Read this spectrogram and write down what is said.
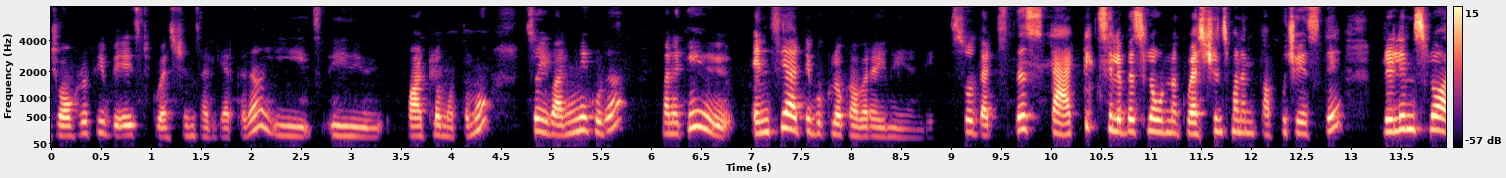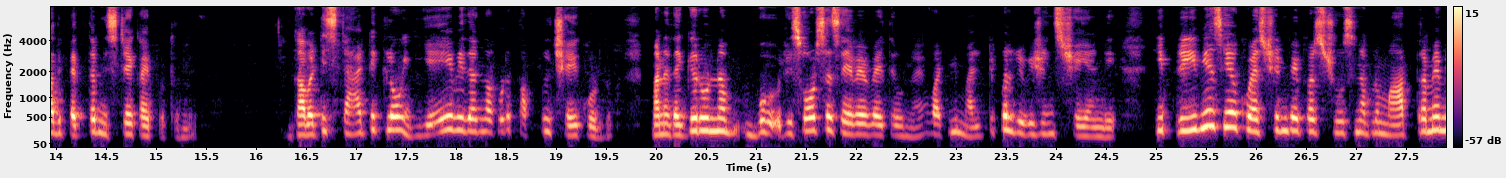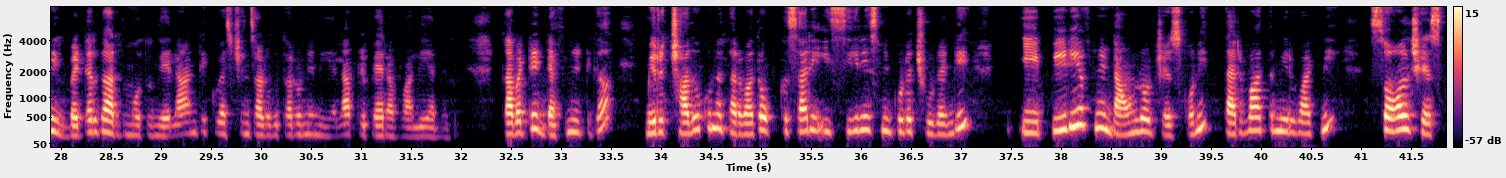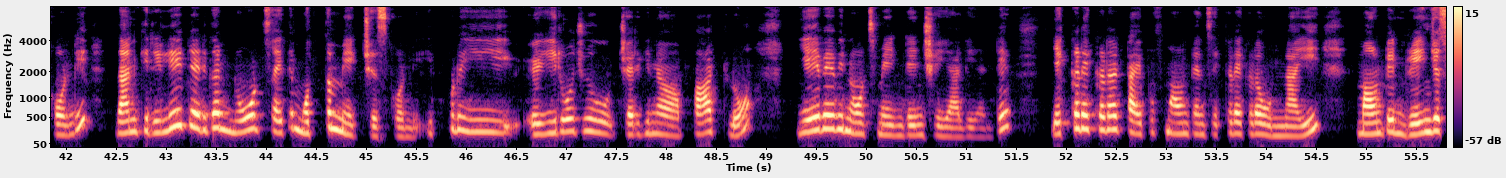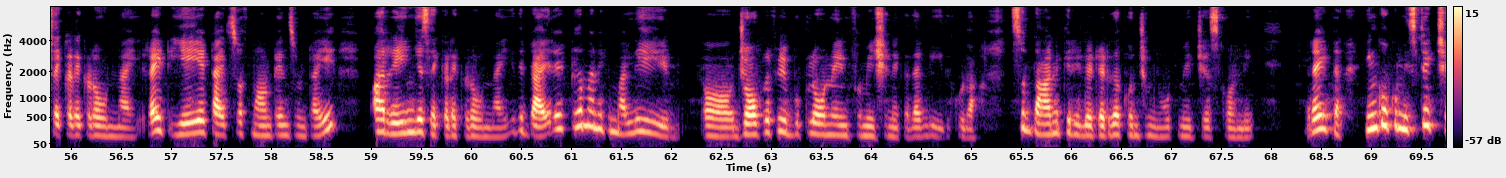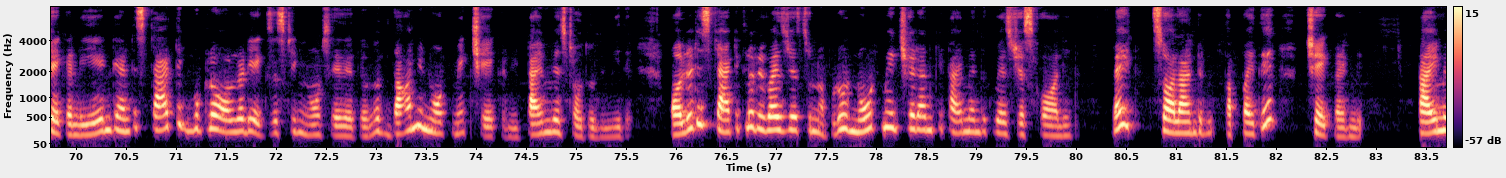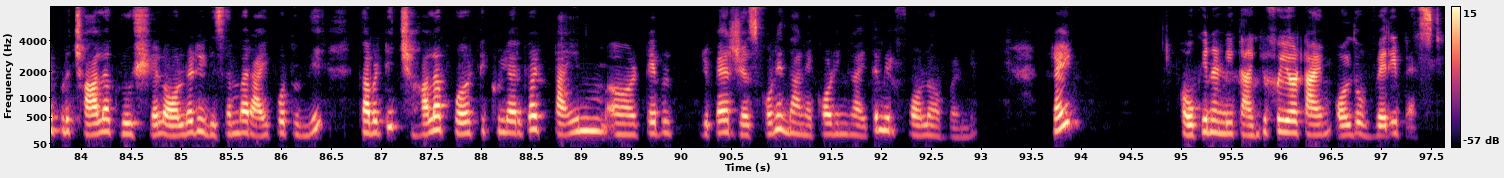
జోగ్రఫీ బేస్డ్ క్వశ్చన్స్ అడిగారు కదా! ఈ ఈ పార్ట్‌లో మొత్తము. సో, ఇవన్నీ కూడా మనకి ఎన్సీఆర్టీ బుక్‌లో కవర్ అయినాయండి. సో, దట్స్ ద స్టాటిక్ సిలబస్‌లో ఉన్న క్వశ్చన్స్ మనం తప్పు చేస్తే ప్రిలిమ్స్‌లో అది పెద్ద మిస్టేక్ అయిపోతుంది. కాబట్టి స్టాటిక్‌లో ఏ విధంగా కూడా తప్పులు చేయకూడదు. మన దగ్గరున్న బు రిసోర్సెస్ ఏవేవైతే ఉన్నాయో వాటిని మల్టిపుల్ రివిజన్స్ చేయండి. ఈ ప్రీవియస్ ఇయర్ క్వశ్చన్ పేపర్స్ చూసినప్పుడు మాత్రమే మీకు బెటర్‌గా అర్థమవుతుంది. ఎలాంటి క్వశ్చన్స్ అడుగుతారో నేను ఎలా ప్రిపేర్ అవ్వాలి అనేది కాబట్టి డెఫినెట్గా మీరు చదువుకున్న తర్వాత ఒక్కసారి ఈ సీరియస్ని కూడా చూడండి. ఈ పీడీఎఫ్‌ని డౌన్‌లోడ్ చేసుకొని తర్వాత మీరు వాటిని సాల్వ్ చేసుకోండి. దానికి రిలేటెడ్‌గా నోట్స్ అయితే మొత్తం మేక్ చేసుకోండి. ఇప్పుడు ఈ ఈరోజు జరిగిన పార్ట్‌లో ఏవేవి నోట్స్ మెయింటైన్ చేయాలి అంటే, ఎక్కడెక్కడ టైప్ ఆఫ్ మౌంటైన్స్ ఎక్కడెక్కడ ఉన్నాయి, మౌంటైన్ రేంజెస్ ఎక్కడెక్కడ ఉన్నాయి, రైట్? ఏ ఏ టైప్స్ ఆఫ్ మౌంటైన్స్ ఉంటాయి, ఆ రేంజెస్ ఎక్కడెక్కడ ఉన్నాయి. ఇది డైరెక్ట్‌గా మనకి మళ్ళీ జోగ్రఫీ బుక్‌లో ఉన్న ఇన్ఫర్మేషనే కదండీ ఇది కూడా. సో, దానికి రిలేటెడ్‌గా కొంచెం నోట్ మేక్ చేసుకోండి. రైట్? ఇంకొక మిస్టేక్ చేయకండి. ఏంటి అంటే స్టాటిక్ బుక్‌లో ఆల్రెడీ ఎగ్జిస్టింగ్ నోట్స్ ఏదైతే ఉందో దాన్ని నోట్ మేక్ చేయకండి. టైం వేస్ట్ అవుతుంది మీదే. ఆల్రెడీ స్టాటిక్‌లో రివైజ్ చేస్తున్నప్పుడు నోట్ మేక్ చేయడానికి టైం ఎందుకు వేస్ట్ చేసుకోవాలి? రైట్? సో, అలాంటి తప్పైతే చేయకండి. టైం ఇప్పుడు చాలా క్రూషియల్. ఆల్రెడీ డిసెంబర్ అయిపోతుంది. కాబట్టి చాలా పర్టిక్యులర్‌గా టైం టేబుల్ ప్రిపేర్ చేసుకొని దాని అకార్డింగ్‌గా అయితే మీరు ఫాలో అవ్వండి. రైట్? ఓకేనండి. Thank you for your time all the very best.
